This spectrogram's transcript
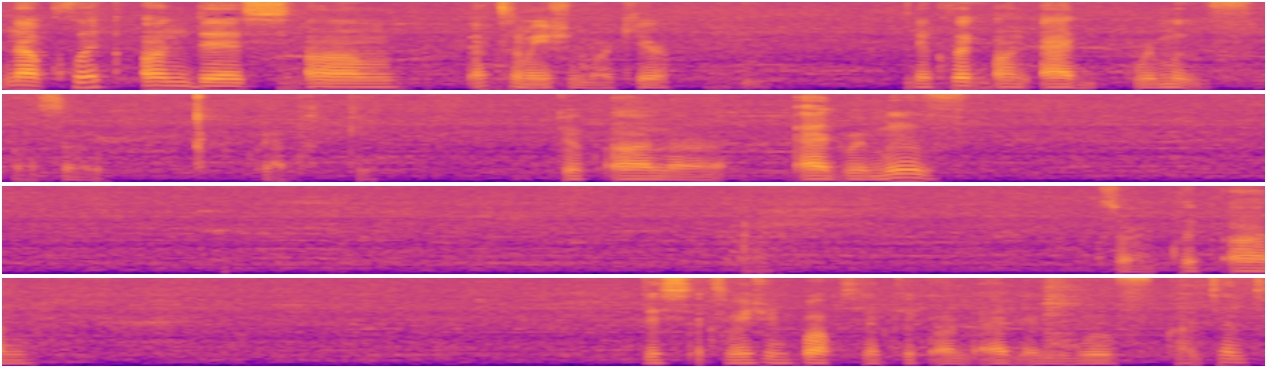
Now click on this um, exclamation mark here. Then click on add remove. Oh. Okay. Click on uh, add remove. Sorry, click on this exclamation box, then click on add and remove content.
